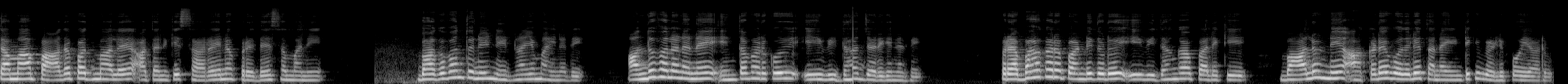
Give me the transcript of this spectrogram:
తమ పాదపద్మాలే అతనికి సరైన ప్రదేశమని. భగవంతుని నిర్ణయం అయినది అందువలననే ఇంతవరకు ఈ విధ జరిగినది. ప్రభాకర పండితుడు ఈ విధంగా పలికి బాలుణ్ణి అక్కడే వదిలి తన ఇంటికి వెళ్ళిపోయారు.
